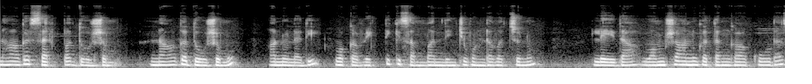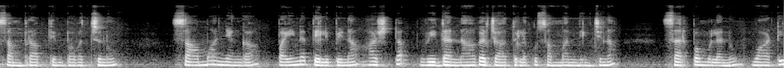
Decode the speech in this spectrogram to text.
నాగసర్ప దోషము నాగదోషము అనునది ఒక వ్యక్తికి సంబంధించి ఉండవచ్చును లేదా వంశానుగతంగా కూడా సంప్రాప్తింపవచ్చును. సామాన్యంగా పైన తెలిపిన అష్ట విధ నాగజాతులకు సంబంధించిన సర్పములను వాటి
